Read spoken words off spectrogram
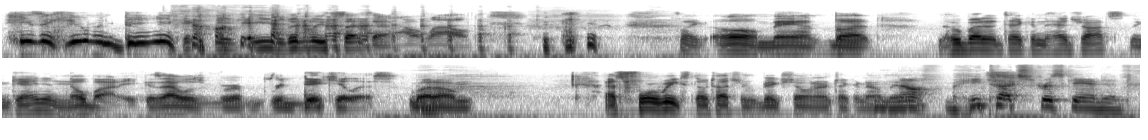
he's a human being. he, he literally says that out loud. it's like, oh man, but who better at taking the headshots than Kanyon? Nobody, because that was r- ridiculous. But um, that's four weeks no touching Big Show and Undertaker now, man. no, but he touched Chris Kanyon.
